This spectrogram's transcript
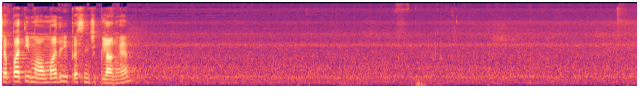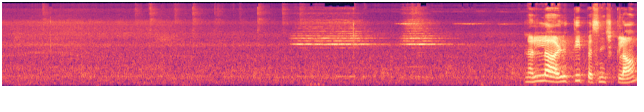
சப்பாத்தி மாவு மாதிரி பிசைஞ்சிக்கலாங்க. நல்லா அழுத்தி பிசைஞ்சிக்கலாம்.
